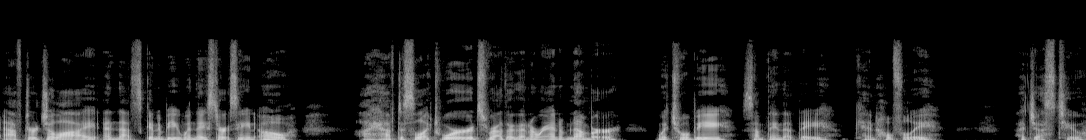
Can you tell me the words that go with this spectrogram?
after July. And that's going to be when they start saying, oh, I have to select words rather than a random number, which will be something that they can hopefully adjust to.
